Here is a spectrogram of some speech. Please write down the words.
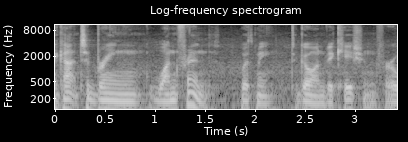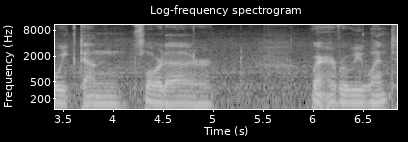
I got to bring one friend with me to go on vacation for a week down in Florida or wherever we went.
